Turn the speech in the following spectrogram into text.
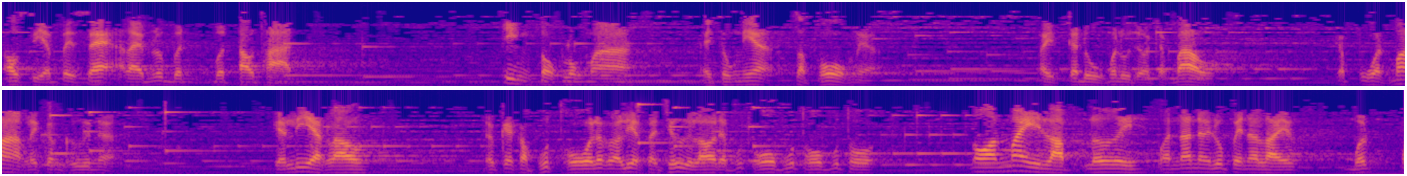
เอาเสียมไปแซะอะไรไม่รู้บนบนเตาถ่านกิ้งตกลงมาไอ้ตรงเนี้ยสะโพกเนี่ย ไอ้กระดูกมันหลุดออกจากเบ้าแกปวดมากเลยกลางคืนน่ะ แกเรียกเรา แล้วแกก็พุทโธแล้วก็เรียกแต่ชื่อเราแต่พุทโธพุทโธพุทโธ นอนไม่หลับเลย วันนั้นไม่รู้เป็นอะไร เหมือนไฟ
